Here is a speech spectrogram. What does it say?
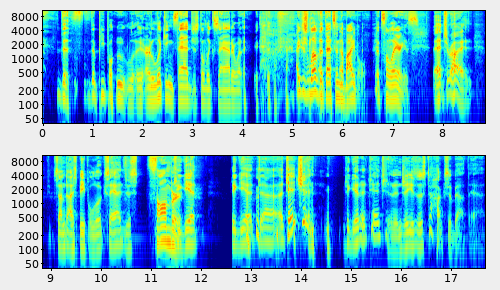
the the people who are looking sad just to look sad or what I just love that that's in the Bible. That's hilarious. that's right. Sometimes people look sad just Somber. to get to get uh, attention, to get attention, and Jesus talks about that.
